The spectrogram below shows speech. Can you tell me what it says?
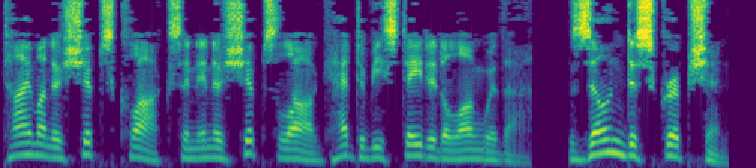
Time on a ship's clocks and in a ship's log had to be stated along with a zone description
